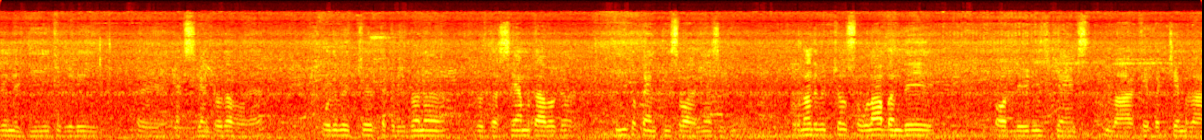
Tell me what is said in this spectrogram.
ਦੇ ਨਜ਼ਦੀਕ ਜਿਹੜੀ ਅ, ਐਕਸੀਡੈਂਟ ਉਹਦਾ ਹੋਇਆ। ਉਹਦੇ ਵਿੱਚ ਤਕਰੀਬਨ ਜੋ ਦੱਸਿਆ ਮੁਤਾਬਕ 30 ਤੋਂ 35 ਸਵਾਰੀਆਂ ਸੀ ਉਹਨਾਂ ਦੇ ਵਿੱਚੋਂ 16 ਬੰਦੇ ਔਰ ਲੇਡੀਜ਼ ਜੈਂਟਸ ਮਿਲਾ ਕੇ, ਬੱਚੇ ਮਿਲਾ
